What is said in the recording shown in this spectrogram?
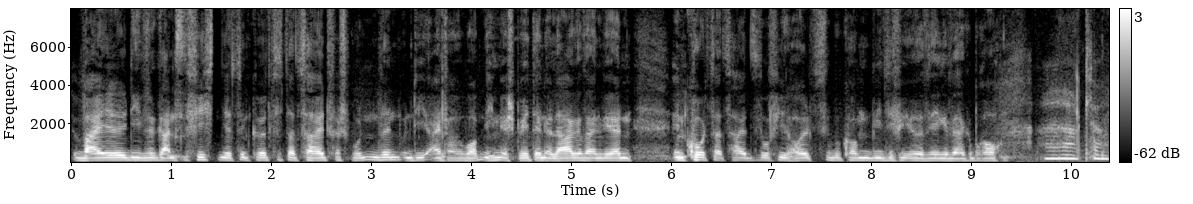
weil diese ganzen Fichten jetzt in kürzester Zeit verschwunden sind und die einfach überhaupt nicht mehr später in der Lage sein werden, in kurzer Zeit so viel Holz zu bekommen, wie sie für ihre Sägewerke brauchen. Ah, klar.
